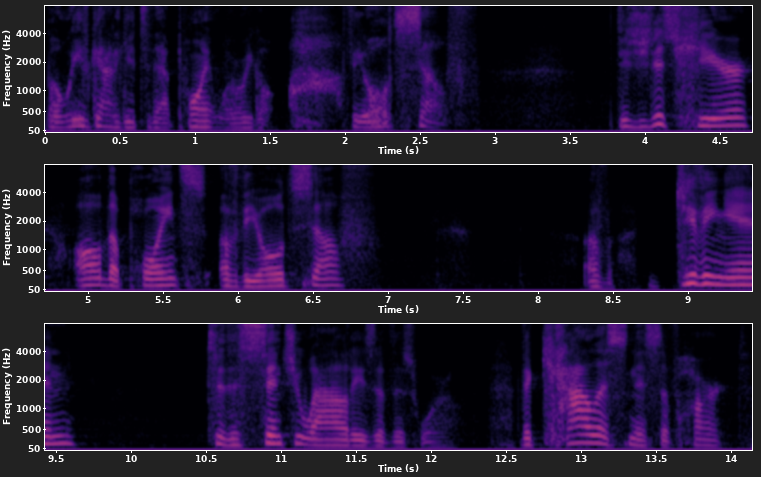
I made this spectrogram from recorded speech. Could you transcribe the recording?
But we've got to get to that point where we go, ah, the old self. Did you just hear all the points of the old self? Of giving in to the sensualities of this world, the callousness of heart,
